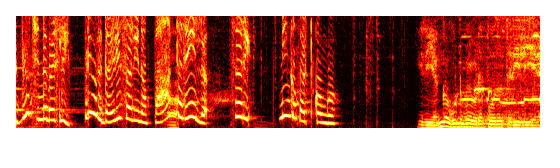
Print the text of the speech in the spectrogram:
இவ்வளவு சின்ன வயசுல இப்படி ஒரு தைரியசாலி நான் பார்த்ததே இல்ல. சரி நீங்க பார்த்துக்கோங்க. இது எங்க கொண்டு போய் விட போகுது தெரியலையே.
